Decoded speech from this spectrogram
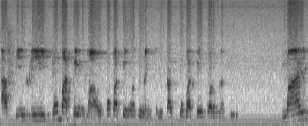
a fim de combater o mal, combater uma doença, no caso, combater o coronavírus. Mas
